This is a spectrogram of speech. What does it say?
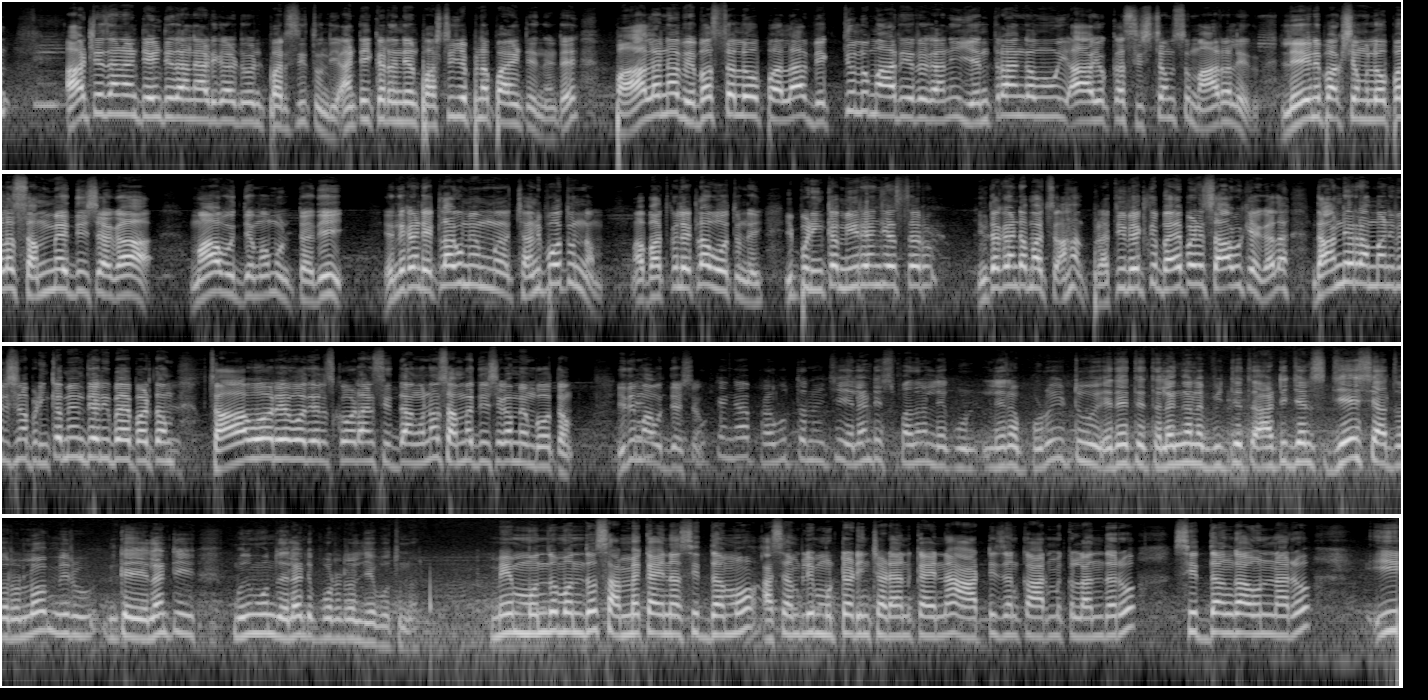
ఆర్టిజన్ అంటే ఏంటిది అని అడిగేటువంటి పరిస్థితి ఉంది. అంటే ఇక్కడ నేను ఫస్ట్ చెప్పిన పాయింట్ ఏంటంటే పాలన వ్యవస్థ లోపల వ్యక్తులు మారారు కానీ యంత్రాంగము ఆ యొక్క సిస్టమ్స్ మారలేదు. లేని పక్షం లోపల సమ్మె దిశగా మా ఉద్యమం ఉంటుంది. ఎందుకంటే ఎట్లాగో మేము చనిపోతున్నాం. మా బతుకులు ఎట్లా పోతున్నాయి? ఇప్పుడు ఇంకా మీరేం చేస్తారు? ఇంతకంటే మా ప్రతి వ్యక్తి భయపడే సావుకే కదా. దాన్నే రమ్మని పిలిచినప్పుడు ఇంకా మేము దేనికి భయపడతాం? చావో రేవో తెలుసుకోవడానికి సిద్ధంగా ఉన్నాం సమ్మె దిశగా మేము పోతాం. ఇది మా ఉద్దేశం. ముఖ్యంగా ప్రభుత్వం నుంచి ఎలాంటి స్పందన లేకు లేనప్పుడు ఇటు ఏదైతే తెలంగాణ విద్యుత్ ఆర్టిజన్స్ జేఏసీ ఆధ్వర్యంలో మీరు ఇంకా ఎలాంటి ముందు ముందు ఎలాంటి పోరాటాలు చేయబోతున్నారు? మేము ముందు ముందు సమ్మెకైనా సిద్ధము అసెంబ్లీ ముట్టడించడానికైనా ఆర్టిజన్ కార్మికులందరూ సిద్ధంగా ఉన్నారు. ఈ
